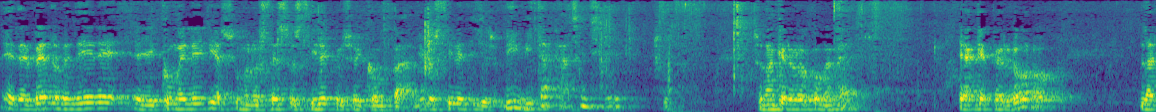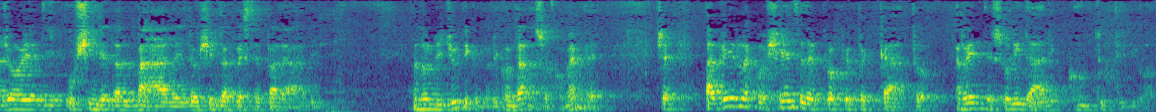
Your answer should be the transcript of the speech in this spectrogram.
Ed è bello vedere eh, come Levi assume lo stesso stile con i suoi compagni, lo stile di Gesù. Li invita a casa insieme. Sono anche loro come me. E anche per loro la gioia di uscire dal male, di uscire da queste paralisi. Ma non li giudica, non li condanna, sono come me. Cioè, avere la coscienza del proprio peccato rende solidali con tutti gli uomini.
